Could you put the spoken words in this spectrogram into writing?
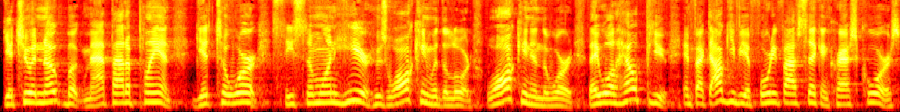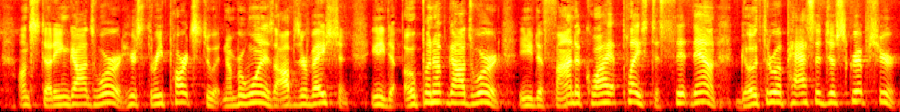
Get you a notebook, map out a plan, get to work, see someone here who's walking with the Lord, walking in the Word. They will help you. In fact, I'll give you a 45 second crash course on studying God's Word. Here's three parts to it. Number one is observation. You need to open up God's Word, you need to find a quiet place to sit down, go through a passage of Scripture.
